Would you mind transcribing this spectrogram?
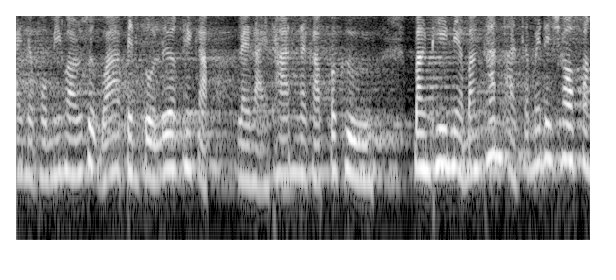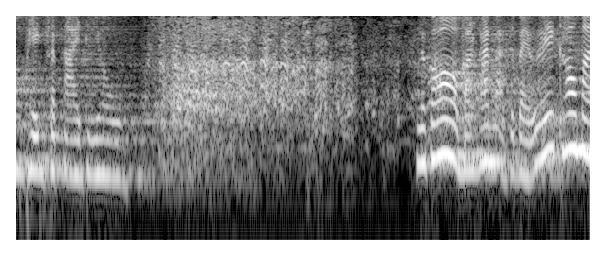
ล์เนี่ยผมมีความรู้สึกว่าเป็นตัวเลือกให้กับหลาย ๆ ท่านนะครับ ก็คือบางทีเนี่ยบางท่านอาจจะไม่ได้ชอบฟังเพลงสไตล์เดียว แล้วก็บางท่านอาจจะแบบเฮ้ยเข้ามา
